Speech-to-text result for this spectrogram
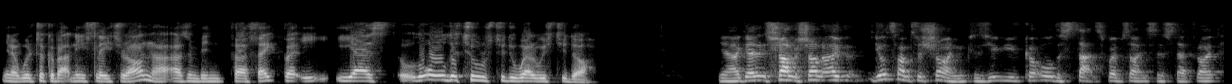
you know, we'll talk about Nice later on. Uh, hasn't been perfect, but he, he has all, the tools to do well with Tudor. Yeah, I guess Charlotte, Charlotte, your time to shine because you, you've got all the stats, websites, and stuff. Like,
